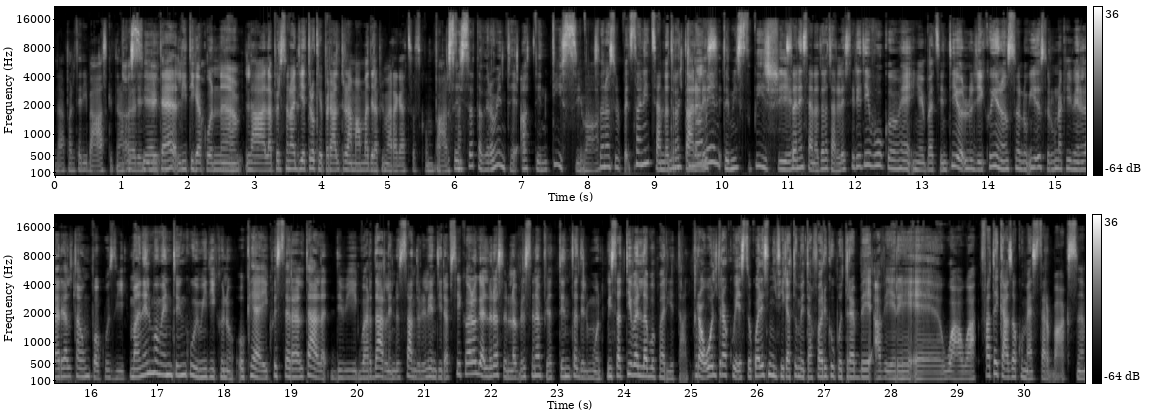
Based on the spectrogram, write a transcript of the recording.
la partita di basket, una Ah, cosa sì. del genere, litiga con eh, la, la persona dietro che peraltro è la mamma della prima ragazza scomparsa. Sei stata veramente attentissima. Sono, sul pe- sto iniziando a trattare le se- mi stupisci. sto iniziando a trattare le serie tv come i miei pazienti. Io lo dico, io non sono, io sono una che vive nella realtà un po' così, ma nel momento in cui mi dicono ok, questa realtà la- devi guardarla indossando le lenti da psicologa, allora sono la persona più attenta del mondo. Mi si attiva il labo parietale. Però oltre a questo questo, quale significato metaforico potrebbe avere eh, Wawa? Fate caso a com'è Starbucks.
